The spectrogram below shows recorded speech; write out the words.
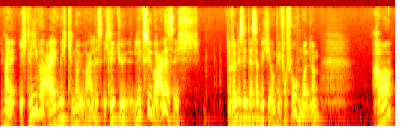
Ich meine, ich liebe eigentlich Kinder über alles. Ich liebe lieb sie über alles. Ich würde sie deshalb nicht irgendwie verfluchen wollen. Ne? Aber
